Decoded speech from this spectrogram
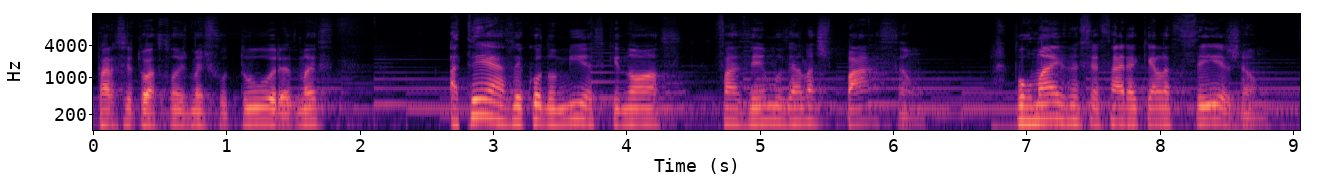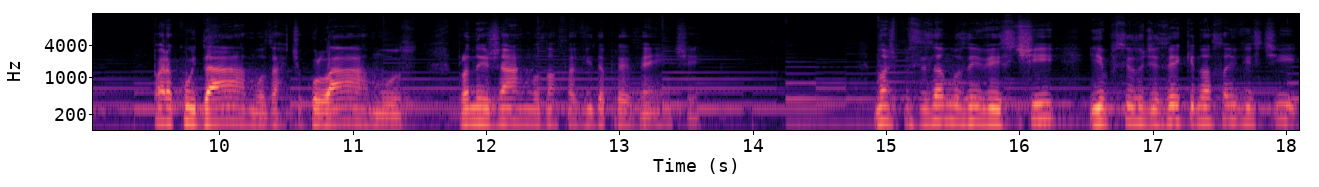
para situações mais futuras, mas até as economias que nós fazemos, elas passam, por mais necessárias que elas sejam, para cuidarmos, articularmos, planejarmos nossa vida presente. Nós precisamos investir, e eu preciso dizer que nós só investir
